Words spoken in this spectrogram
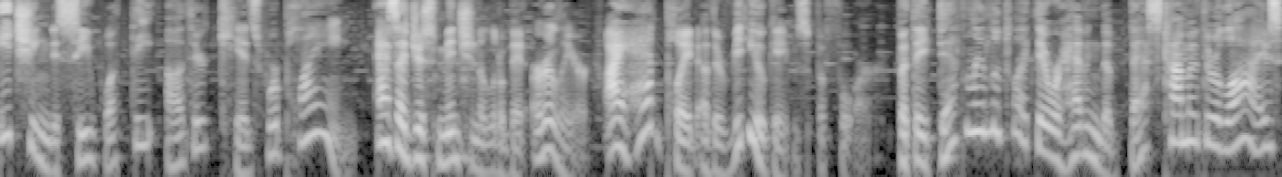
itching to see what the other kids were playing. As I just mentioned a little bit earlier, I had played other video games before, but they definitely looked like they were having the best time of their lives,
